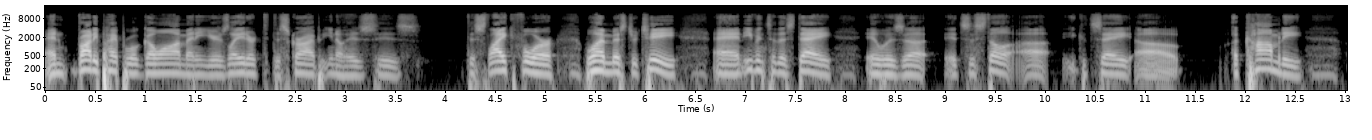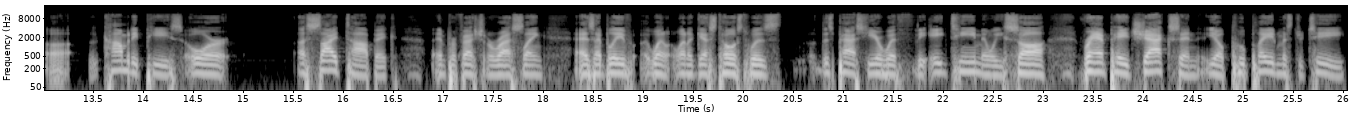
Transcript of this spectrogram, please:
And Roddy Piper will go on many years later to describe, you know, his his dislike for one Mr. T, and even to this day, it was uh, it's a still uh, you could say uh, a comedy uh, comedy piece or a side topic in professional wrestling. As I believe when when a guest host was this past year with the A Team, and we saw Rampage Jackson, you know, who played Mr. T,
